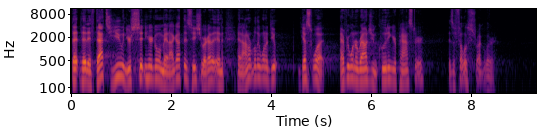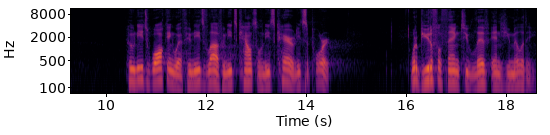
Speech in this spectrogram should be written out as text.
that? That if that's you and you're sitting here going, man, I got this issue, I got it, and, and I don't really want to deal, guess what? Everyone around you, including your pastor, is a fellow struggler who needs walking with, who needs love, who needs counsel, who needs care, who needs support. What a beautiful thing to live in humility.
